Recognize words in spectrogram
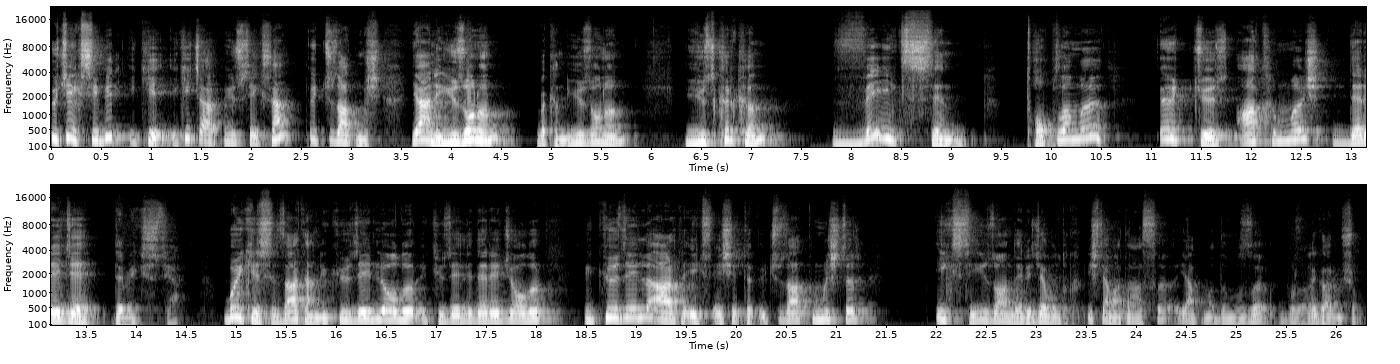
3 eksi 1 2. 2 çarpı 180 360. Yani 110'un bakın 110'un 140'ın ve x'in toplamı 360 derece demek istiyor. Bu ikisi zaten 250 olur. 250 derece olur. 250 artı x eşittir 360'tır. X'i 110 derece bulduk. İşlem hatası yapmadığımızı burada da görmüş olduk.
